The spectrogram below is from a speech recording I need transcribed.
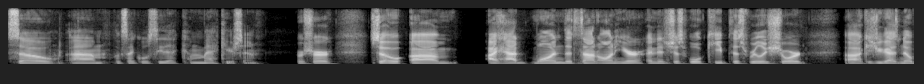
So, um, looks like we'll see that come back here soon. for sure. So um, I had one that's not on here, and it's just we'll keep this really short because you guys know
